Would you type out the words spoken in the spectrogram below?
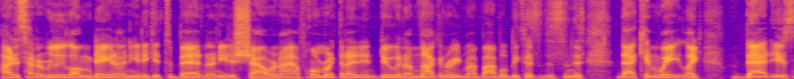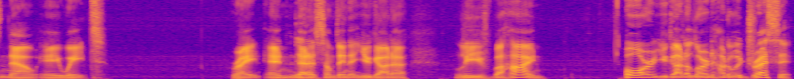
i just had a really long day and i need to get to bed and i need a shower and i have homework that i didn't do and i'm not going to read my bible because of this and this. That can wait. Like that is now a weight right? And that Yeah. is something that you got to leave behind. Or you got to learn how to address it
